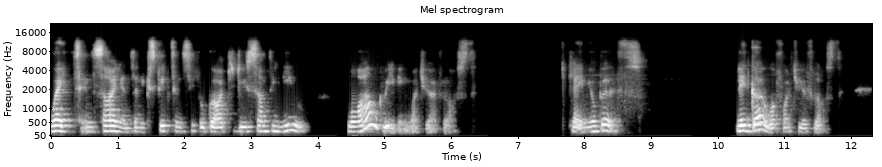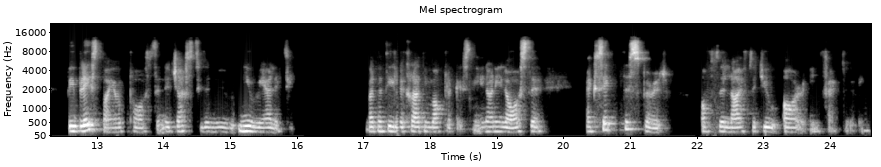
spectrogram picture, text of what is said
Wait in silence and expectancy for God to do something new while grieving what you have lost. Claim your births. Let go of what you have lost. Be blessed by your past and adjust to the new, new reality. Wat natuurlik glad nie maklik is nie. En dan die laaste accept the spirit of the life that you are in fact living.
